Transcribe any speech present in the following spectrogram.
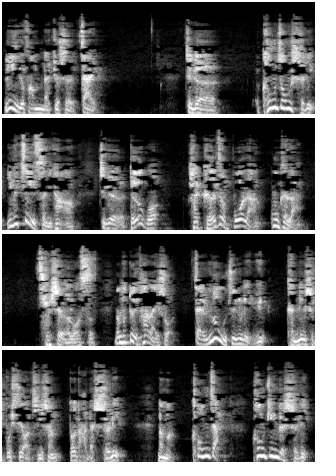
另一个方面呢，就是在这个空中实力，因为这一次你看啊，这个德国还隔着波兰、乌克兰才是俄罗斯，那么对他来说，在陆军领域肯定是不需要提升多大的实力，那么空战、空军的实力，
